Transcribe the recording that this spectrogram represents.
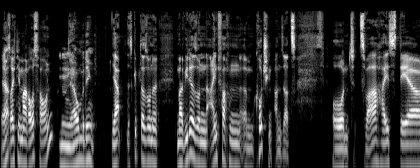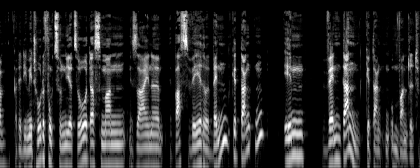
Ja. Soll ich dir mal raushauen? Hm, ja, unbedingt. Ja, es gibt da so eine, mal wieder so einen einfachen ähm, Coaching-Ansatz. Und zwar heißt der, oder die Methode funktioniert so, dass man seine Was wäre wenn Gedanken in wenn dann Gedanken umwandelt.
